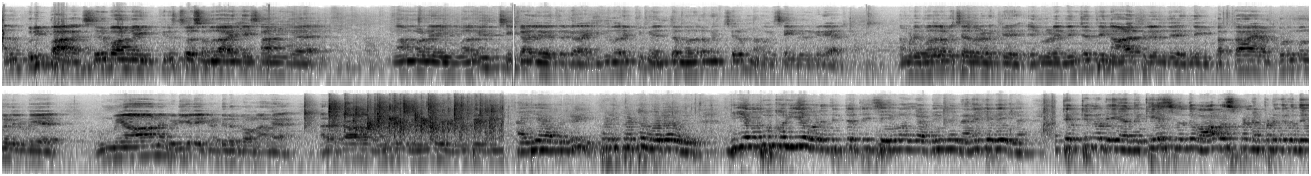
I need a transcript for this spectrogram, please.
அது குறிப்பாக சிறுபான்மை கிறிஸ்துவ சமுதாயத்தை சார்ந்த நம்முடைய மகிழ்ச்சி கடலில் வைத்திருக்கிறார் இதுவரைக்கும் எந்த முதலமைச்சரும் நமக்கு செய்தது கிடையாது நம்முடைய முதலமைச்சர் அவர்களுக்கு எங்களுடைய நெஞ்சத்தின் ஆழத்திலிருந்து இன்னைக்கு பத்தாயிரம் குடும்பங்களினுடைய உண்மையான விடியலை கண்டிருக்கிறோம் நாங்க. அதற்காக நன்றி நன்றி நன்றி. ஐயா அவர்கள் இப்படிப்பட்ட ஒரு வியப்புக்குரிய ஒரு திட்டத்தை செய்வாங்க அப்படின்னு நினைக்கவே இல்லை. டெட்டினுடைய அந்த கேஸ் வந்து வாபஸ் பண்ணப்படுகிறது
